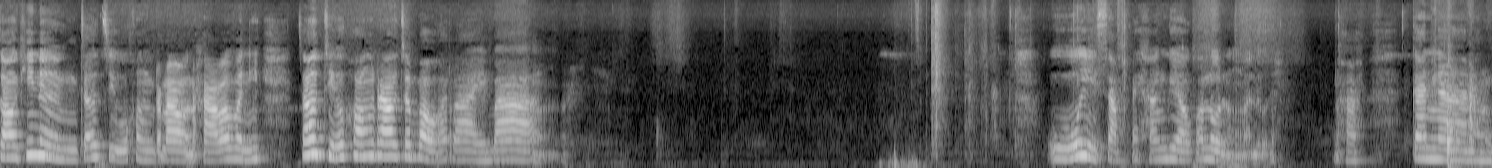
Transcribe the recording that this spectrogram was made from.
กองที่หนึ่งเจ้าจิ๋วของเรานะคะ ว่าวันนี้เจ้าจิ๋วของเราจะบอกอะไรบ้าง อุ้ยสับไปครั้งเดียวก็หล่นลงมาเลยนะคะ การงานของ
